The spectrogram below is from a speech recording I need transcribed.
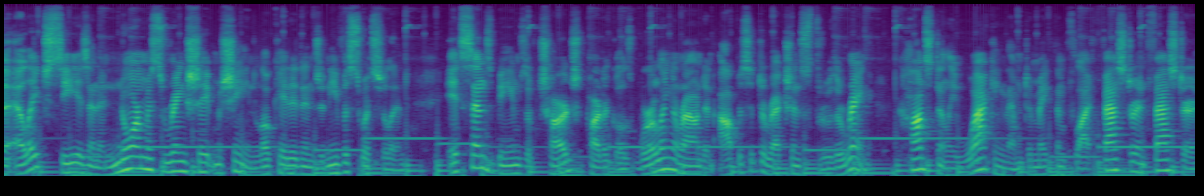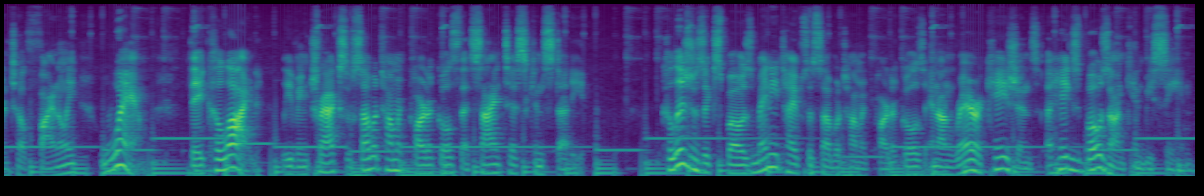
The LHC is an enormous ring-shaped machine located in Geneva, Switzerland. It sends beams of charged particles whirling around in opposite directions through the ring, constantly whacking them to make them fly faster and faster until finally, wham, they collide, leaving tracks of subatomic particles that scientists can study. Collisions expose many types of subatomic particles, and on rare occasions, a Higgs boson can be seen.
